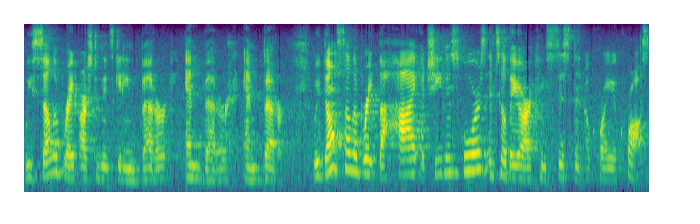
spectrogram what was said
We celebrate our students getting better and better and better. We don't celebrate the high achieving scores until they are consistent across.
